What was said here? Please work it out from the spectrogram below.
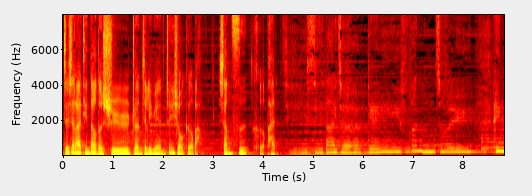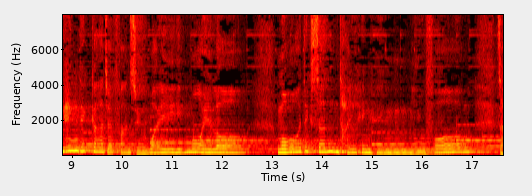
接下来听到的是专辑里面这首歌吧，《相思河畔》。分醉，我的身体轻轻摇晃，就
